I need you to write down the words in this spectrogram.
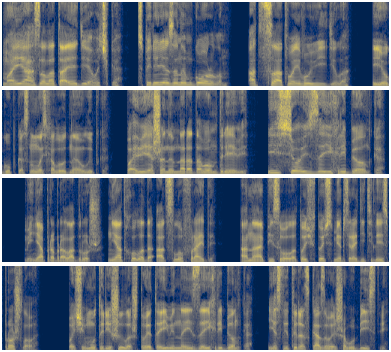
«Моя золотая девочка, с перерезанным горлом. Отца твоего видела». Ее губ коснулась холодная улыбка повешенным на родовом древе. И все из-за их ребенка. Меня пробрала дрожь. Не от холода, а от слов Фрайды. Она описывала точь-в-точь точь смерть родителей из прошлого. Почему ты решила, что это именно из-за их ребенка, если ты рассказываешь об убийстве?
